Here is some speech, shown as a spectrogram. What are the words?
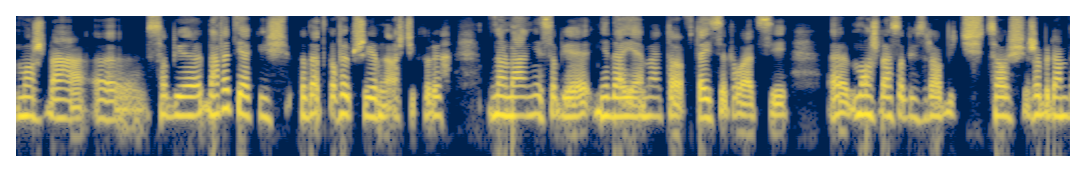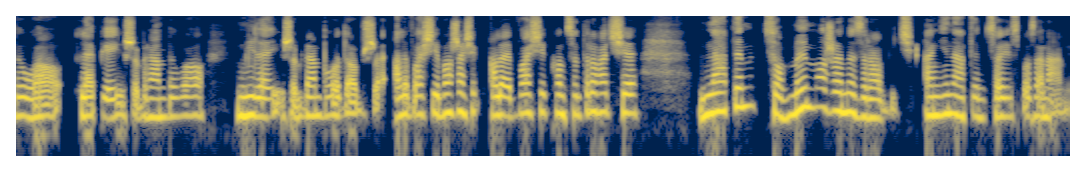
Można e, sobie nawet jakieś dodatkowe przyjemności, których normalnie sobie nie dajemy, to w tej sytuacji e, można sobie zrobić coś, żeby nam było lepiej, żeby nam było milej, żeby nam było dobrze. Ale właśnie można się, ale właśnie koncentrować się na tym, co my możemy zrobić, a nie na tym, co jest poza nami.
